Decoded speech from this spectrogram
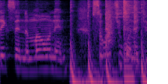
Six in the morning. So what you wanna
